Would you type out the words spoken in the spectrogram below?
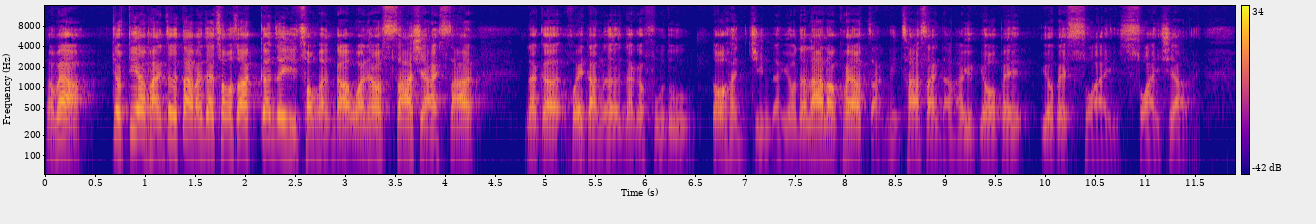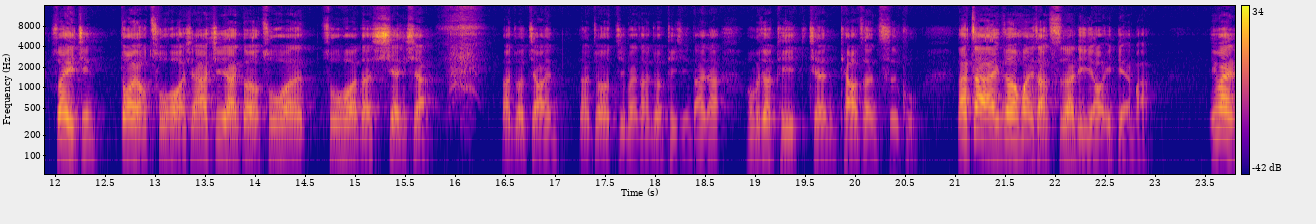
有没有？就第二盘这个大盘在冲的时候，跟着一起冲很高，完了要杀下来杀。那个回档的那个幅度都很惊人，有的拉到快要涨停，差三档，然后又又被又被甩甩下来，所以已经都有出货。现在既然都有出货出货的现象，那就叫人，那就基本上就提醒大家，我们就提前调整持股。那再来就是会长持的理由一点嘛，因为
